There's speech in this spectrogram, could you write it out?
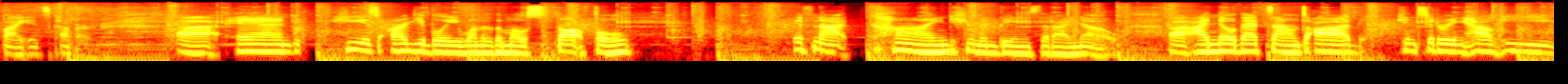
by its cover. Uh, and he is arguably one of the most thoughtful, if not kind, human beings that I know. Uh, I know that sounds odd considering how he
